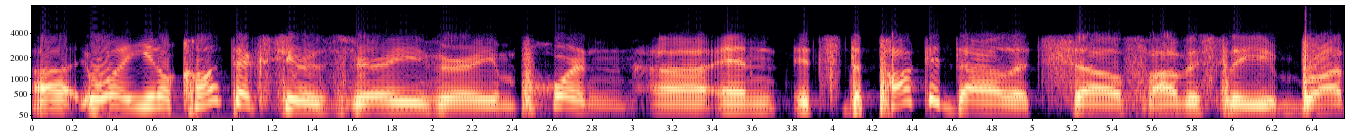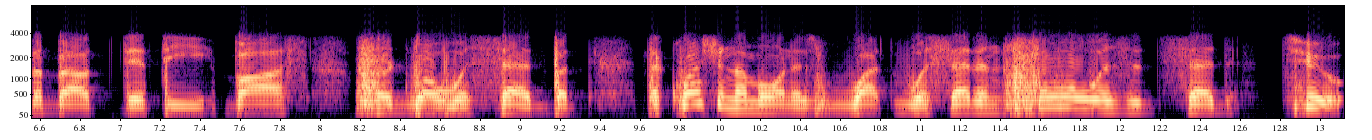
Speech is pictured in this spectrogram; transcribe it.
Uh, well, you know, context here is very, very important, uh, and it's the pocket dial itself. Obviously, brought about that the boss heard what was said, but the question number one is what was said and who was it said to.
